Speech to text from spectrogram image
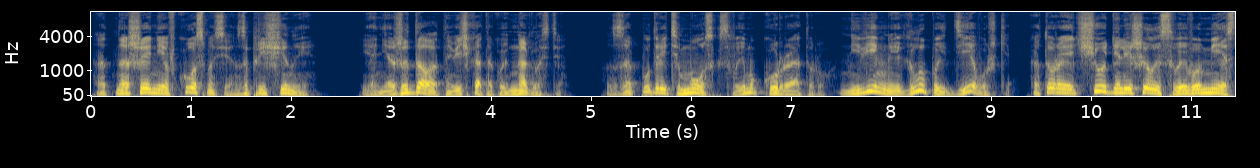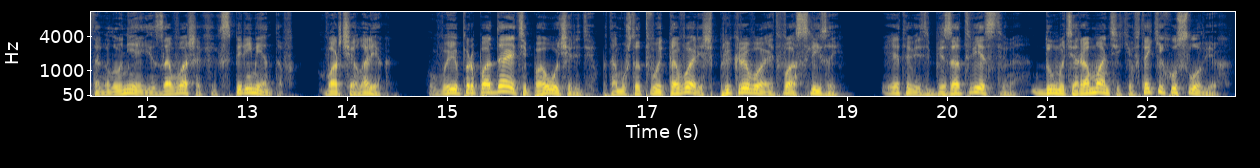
Отношения в космосе запрещены. Я не ожидал от новичка такой наглости. Запудрить мозг своему куратору, невинной и глупой девушке, которая чуть не лишилась своего места на Луне из-за ваших экспериментов, ворчал Олег. Вы пропадаете по очереди, потому что твой товарищ прикрывает вас с Лизой. Это ведь безответственно, думать о романтике в таких условиях.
